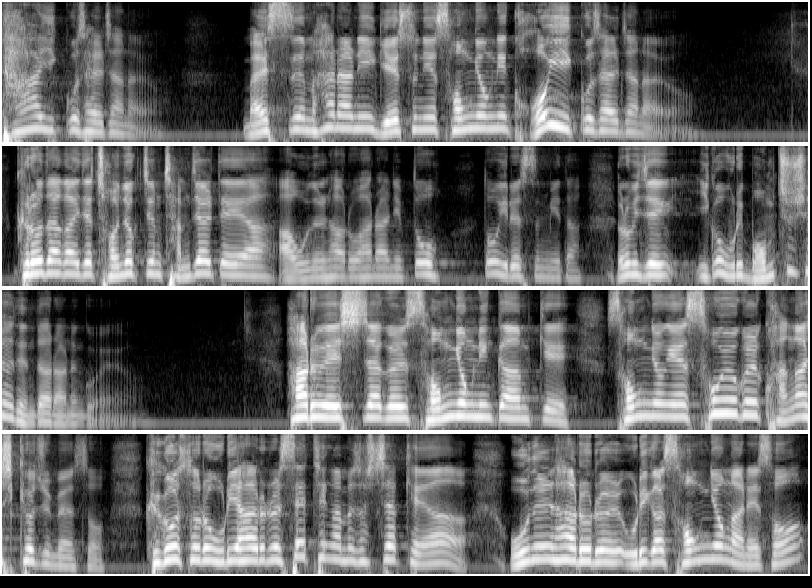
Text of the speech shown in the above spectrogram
다 잊고 살잖아요. 말씀 하나님 예수님 성령님 거의 잊고 살잖아요. 그러다가 이제 저녁쯤 잠잘 때야 아 오늘 하루 하나님 또또 이랬습니다. 여러분 이제 이거 우리 멈추셔야 된다라는 거예요. 하루의 시작을 성령님과 함께 성령의 소욕을 강화시켜 주면서 그것으로 우리 하루를 세팅하면서 시작해야 오늘 하루를 우리가 성령 안에서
